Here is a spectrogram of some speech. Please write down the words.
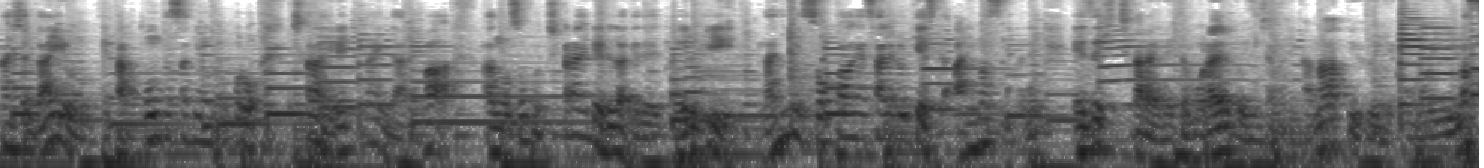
会社概要の手から飛んだ先のところ、力入れてないんであれば、あの、そこ力入れるだけで LP、何に底上げされるケースってありますんでね、えぜひ力入れてもらえるといいんじゃないかなというふうに思います。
